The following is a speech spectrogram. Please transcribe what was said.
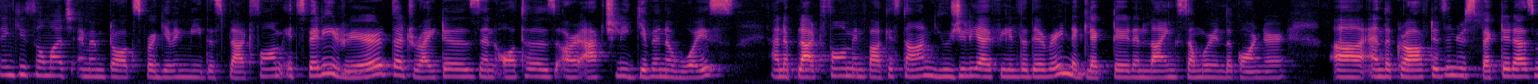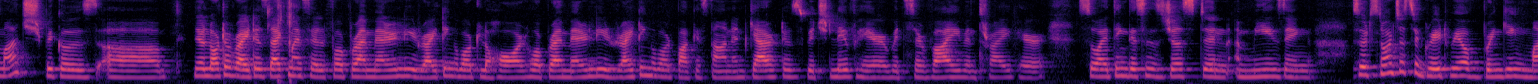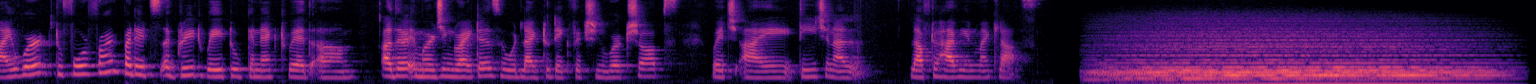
Thank you so much, MM Talks, for giving me this platform. It's very rare that writers and authors are actually given a voice and a platform in Pakistan. Usually, I feel that they're very neglected and lying somewhere in the corner. Uh, and the craft isn't respected as much because uh, there are a lot of writers like myself who are primarily writing about Lahore, who are primarily writing about Pakistan and characters which live here, which survive and thrive here. So I think this is just an amazing. So it's not just a great way of bringing my work to forefront, but it's a great way to connect with um, other emerging writers who would like to take fiction workshops, which I teach, and I'll love to have you in my class.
